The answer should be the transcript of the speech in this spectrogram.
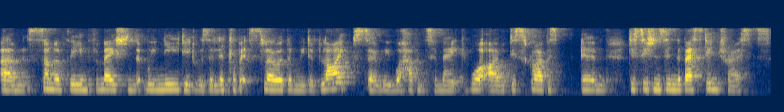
um, some of the information that we needed was a little bit slower than we'd have liked, so we were having to make what I would describe as um, decisions in the best interests.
